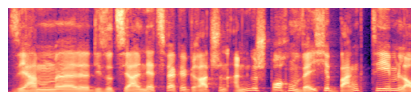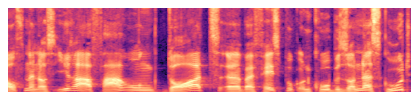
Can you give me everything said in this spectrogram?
Sie haben äh, die sozialen Netzwerke gerade schon angesprochen. Welche Bankthemen laufen denn aus Ihrer Erfahrung dort äh, bei Facebook und Co. besonders gut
